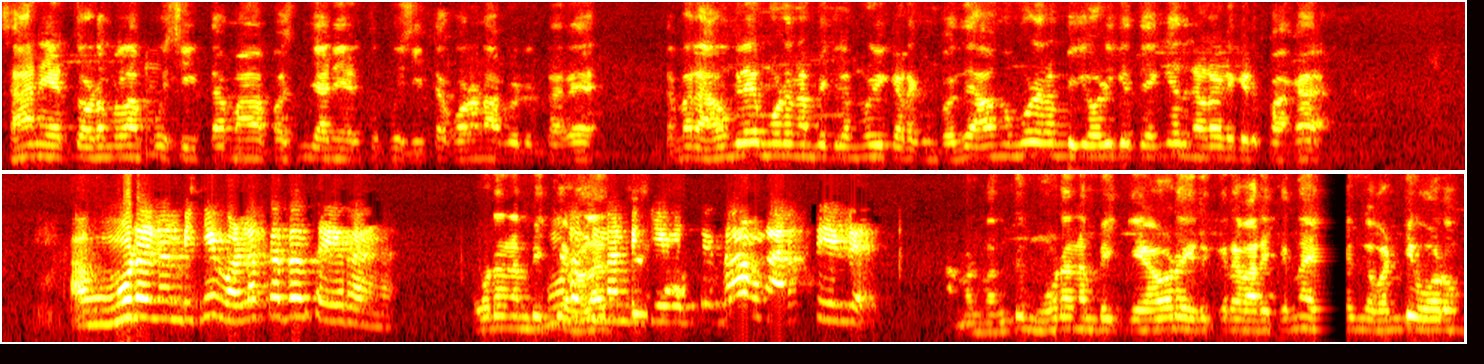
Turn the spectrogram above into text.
சாணி எடுத்து உடம்பெல்லாம் பூசிக்கிட்டா ம- பசுஞ்சாணி எடுத்து பூசிக்கிட்டா கொரோனா போயிடுன்றாரு இந்த மாதிரி அவங்களே மூட நம்பிக்கையில மூழ்கி கிடக்கும் போது அவங்க மூட நம்பிக்கை ஒழிக்கிறது எங்கேயாவது நடவடிக்கை எடுப்பாங்க? அவங்க மூட நம்பிக்கை வளர்க்கதான் செய்யறாங்க. மூட நம்பிக்கை வளர்த்து அவன் வந்து மூட நம்பிக்கையோட இருக்கிற வரைக்கும் தான் இவங்க வண்டி ஓடும்.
